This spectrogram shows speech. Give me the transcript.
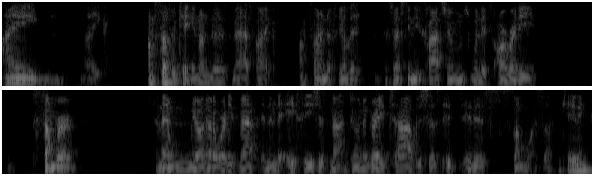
I like I'm suffocating under this mask. Like I'm starting to feel it, especially in these classrooms when it's already summer. And then we all got to wear these masks, and then the AC is just not doing a great job. It's just it it is somewhat suffocating.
